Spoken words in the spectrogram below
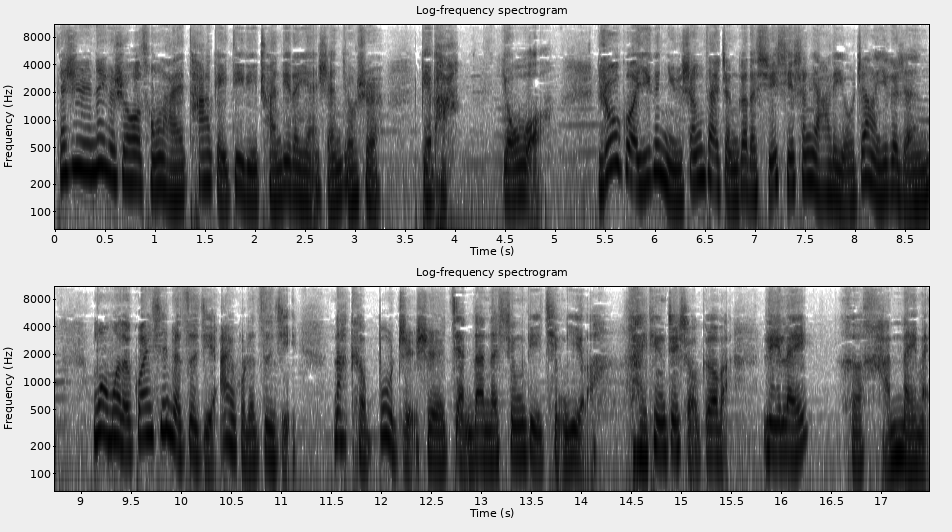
但是那个时候从来他给弟弟传递的眼神就是别怕，有我。如果一个女生在整个的学习生涯里有这样一个人，默默的关心着自己，爱护着自己，那可不只是简单的兄弟情谊了。来听这首歌吧，李雷和韩美美。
